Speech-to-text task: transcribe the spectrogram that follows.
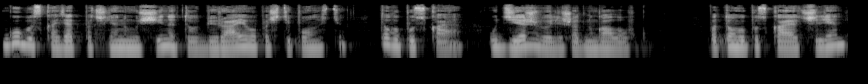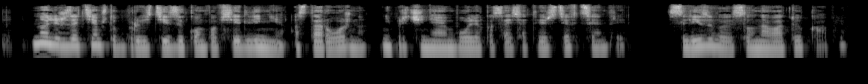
Губы скользят по члену мужчины, то убирая его почти полностью, то выпуская, удерживая лишь одну головку. Потом выпускаю член, но лишь за тем, чтобы провести языком по всей длине, осторожно, не причиняя боли, касаясь отверстия в центре, слизывая солоноватую каплю.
